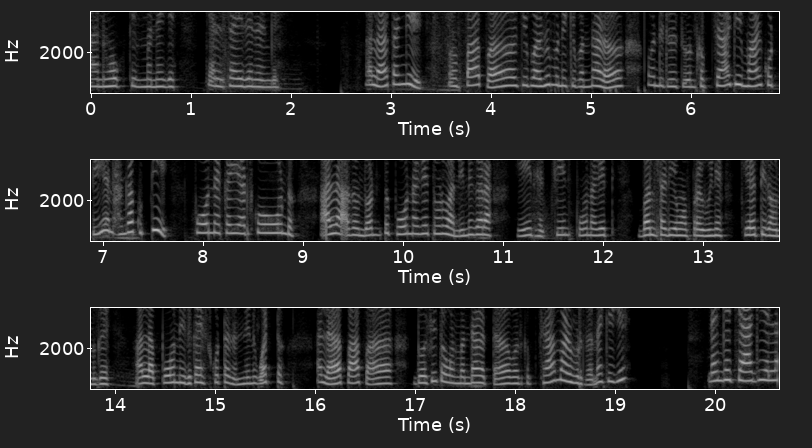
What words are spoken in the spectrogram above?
ನಾನು ಹೋಗ್ತೀನಿ ಮನೆಗೆ. ಕೆಲಸ ಇದೆ ನನಗೆ ಅಲ್ಲ ತಂಗಿ ಪಾಪ ಆಕಿ ಬಾಜು ಮನೆಗೆ ಬಂದಾಳ ಒಂದಿಟ್ಟು ಒಂದು ಕಪ್ ಚಾಗಿ ಮಾಡಿಕೊಟ್ಟಿ ಏನು ಹಂಗೆ ಕುತ್ತಿ ಫೋನ್ ಕೈ ಆಡ್ಸ್ಕೊಂಡು. ಅಲ್ಲ ಅದೊಂದು ದೊಡ್ಡ ಫೋನ್ ಆಗೈತೆ ನೋಡುವ ನಿನಗರ. ಏನು ಹೆಚ್ಚೇನು ಫೋನ್ ಆಗೈತಿ? ಬಲ್ ತಡಿಯಮ್ಮ ಪ್ರವೀಣ ಕೇಳ್ತೀನಿ ಅವನಿಗೆ. ಅಲ್ಲ ಫೋನ್ ಇದಕ್ಕೆ ಇಸ್ಕೊಟ್ಟಾನ ನಿನಗೆ ಒಟ್ಟು. ಅಲ್ಲ ಪಾಪ ದೋಸೆ ತೊಗೊಂಡು ಬಂದಾಳತ್ತ ಒಂದು ಕಪ್ ಚಾ ಮಾಡ್ಬಿಡ್ತಾನ ಆಕಿಗೆ? ನನಗೆ ಚಾಗಿ ಎಲ್ಲ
